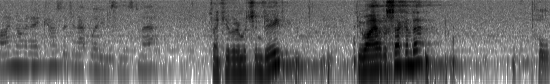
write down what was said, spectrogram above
I nominate Councillor Jeanette Williamson, Mr Mayor. Thank you very much indeed. Do I have a seconder? Paul.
